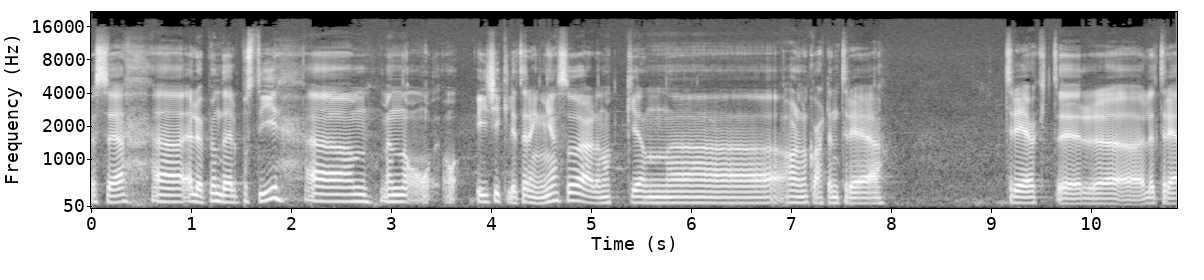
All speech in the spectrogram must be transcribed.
Skal vi se uh, Jeg løper en del på sti, um, men i skikkelig terrenget så er det nok en uh, har det nok vært en tre tre økter, eller tre,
